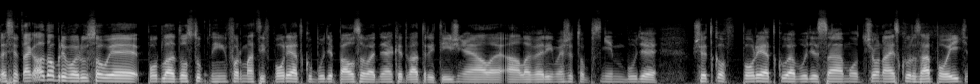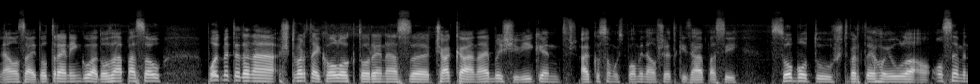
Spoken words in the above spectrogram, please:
Presne tak, ale Dobrivoj Rusov je podľa dostupných informácií v poriadku, bude pauzovať nejaké 2-3 týždne, ale, ale veríme, že to s ním bude všetko v poriadku a bude sa môcť čo najskôr zapojiť naozaj do tréningu a do zápasov. Poďme teda na štvrté kolo, ktoré nás čaká najbližší víkend, ako som už spomínal, všetky zápasy v sobotu 4. júla o 18.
